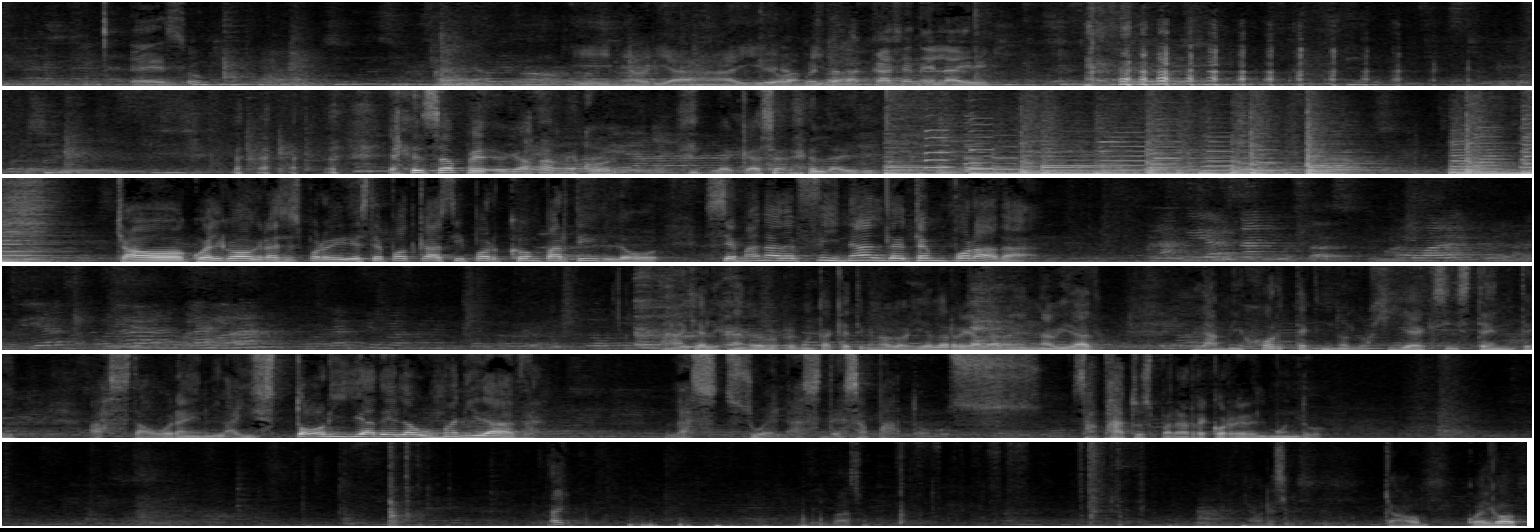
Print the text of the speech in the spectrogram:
Eso. Y me habría Yo ido le a he puesto mirar. la casa en el aire. Esa pegaba mejor, la casa en el aire. Chao, cuelgo. Gracias por oír este podcast y por compartirlo. Semana de final de temporada. Ay, Alejandro me pregunta, ¿qué tecnología le regalaron en Navidad? La mejor tecnología existente hasta ahora en la historia de la humanidad. Las suelas de zapatos. Zapatos para recorrer el mundo. Ay. El vaso. Ahora sí. Chao. Cuelgo.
